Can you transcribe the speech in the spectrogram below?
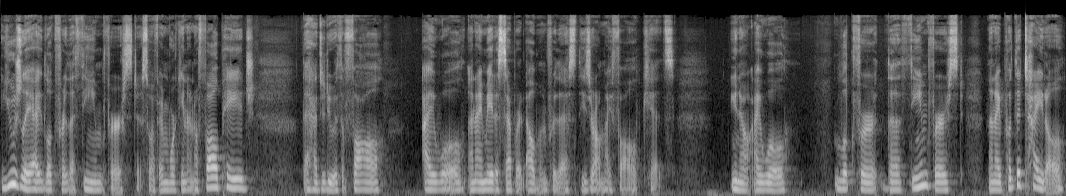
usually I look for the theme first. So if I'm working on a fall page that had to do with the fall, I will, and I made a separate album for this. These are all my fall kits. You know, I will look for the theme first, then I put the title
